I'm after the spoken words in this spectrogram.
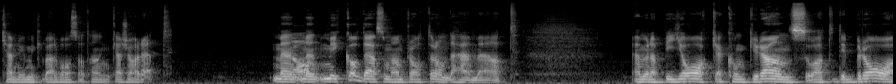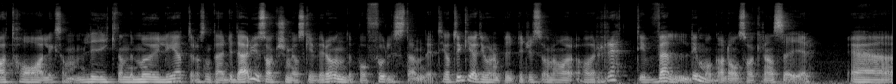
kan det ju mycket väl vara så att han kanske har rätt. Men, ja. men mycket av det som han pratar om, det här med att jag menar, bejaka konkurrens och att det är bra att ha liksom, liknande möjligheter och sånt där. Det där är ju saker som jag skriver under på fullständigt. Jag tycker att Jordan P. Peterson har, har rätt i väldigt många av de saker han säger. Eh,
